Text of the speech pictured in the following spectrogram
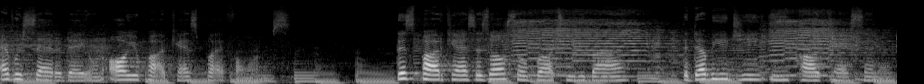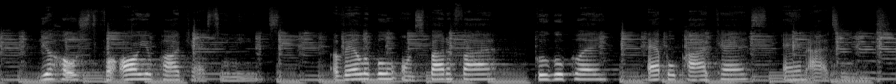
every Saturday on all your podcast platforms. This podcast is also brought to you by the WGE Podcast Center, your host for all your podcasting needs. Available on Spotify, Google Play, Apple Podcasts, and iTunes.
